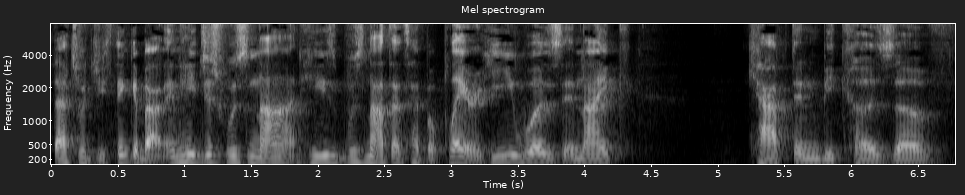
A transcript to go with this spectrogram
That's what you think about. And he just was not. He was not that type of player. He was an captain because of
